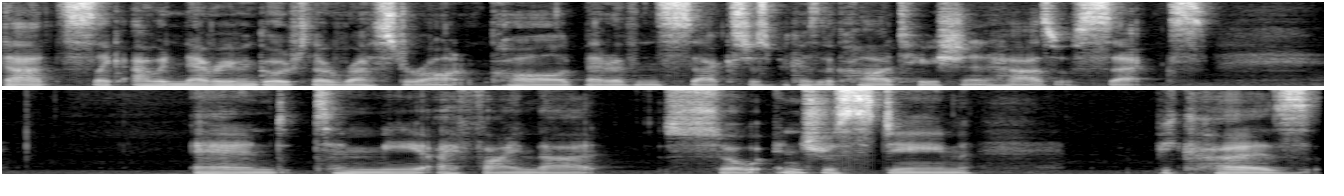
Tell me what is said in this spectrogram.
That's like I would never even go to the restaurant called Better Than Sex just because of the connotation it has with sex. And to me, I find that so interesting because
